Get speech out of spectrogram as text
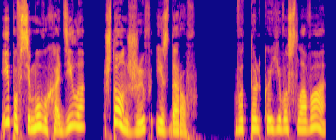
и по всему выходило, что он жив и здоров. Вот только его слова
